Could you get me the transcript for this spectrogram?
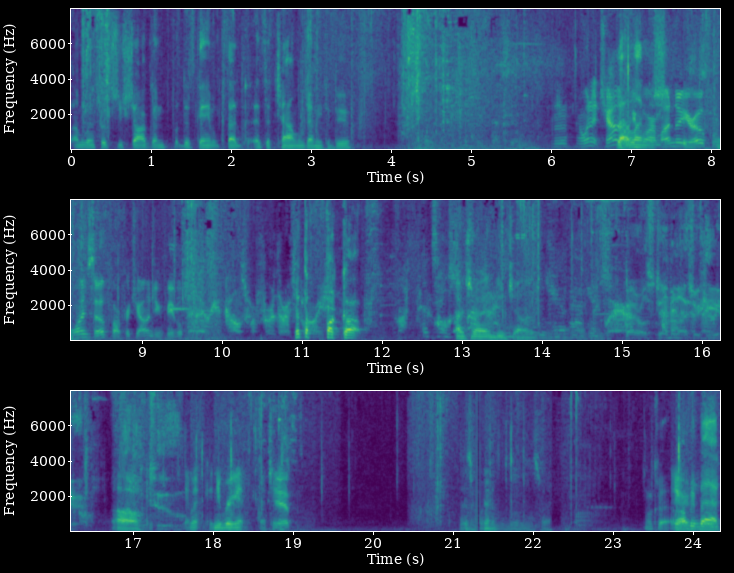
I'm gonna switch to shotgun for this game because it's a challenge I need to do. Mm, I want to challenge That people, line was- Armando. You're 0 for 1 so far for challenging people. That area calls for further Shut the fuck up. I'm trying to do challenges. Barrel stabilizer here. Oh, Level okay. two. Damn it, can you bring it? by chance? Yep. Because we're gonna be moving this way. Okay, There I'll be back.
